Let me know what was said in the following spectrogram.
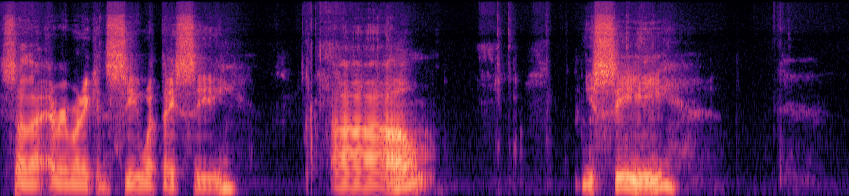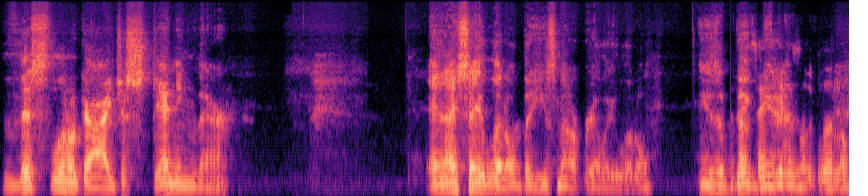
so that everybody can see what they see. Um, you see this little guy just standing there. And I say little, but he's not really little. He's a big. he doesn't look little.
